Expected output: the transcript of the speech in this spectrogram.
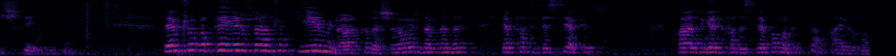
İçli bizim. Benim çok peyniri falan çok yiyemiyor arkadaşlar. O yüzden ben de ya patatesli yapıyorum. Hayatı gelip patatesli yapamadık da ayrı bir konu.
